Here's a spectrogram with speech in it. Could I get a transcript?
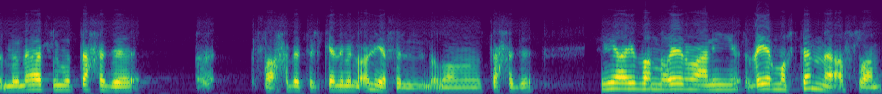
الولايات المتحدة صاحبة الكلمة العليا في الأمم المتحدة هي أيضا غير معني غير مهتمة أصلا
